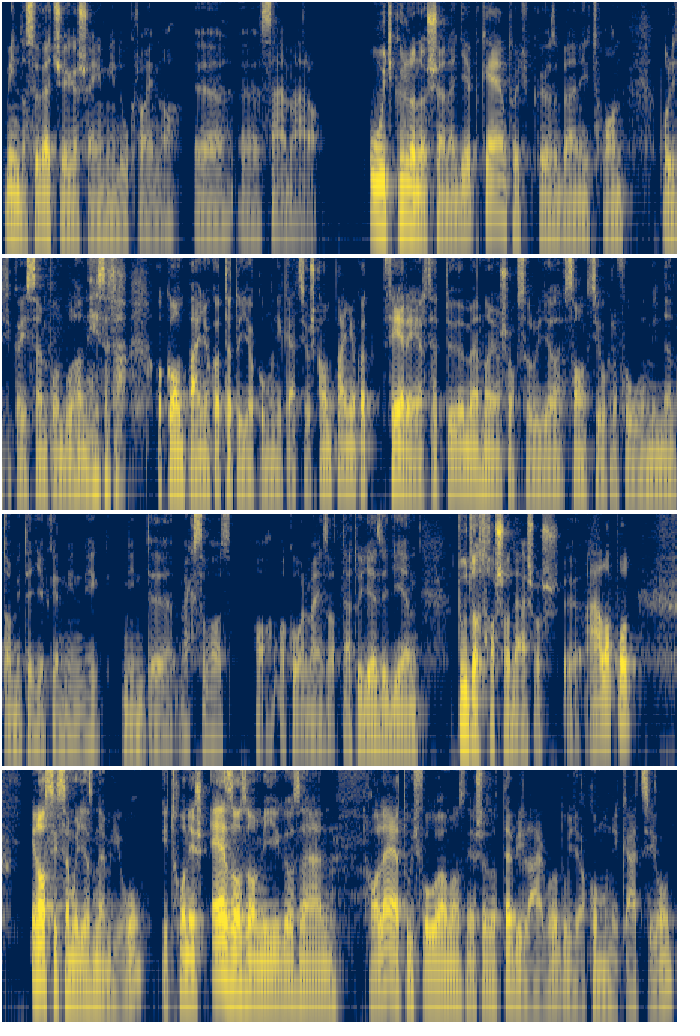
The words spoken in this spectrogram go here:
mind a szövetségeseink, mind Ukrajna számára. Úgy különösen egyébként, hogy közben itthon politikai szempontból, ha nézed a, a kampányokat, tehát ugye a kommunikációs kampányokat, félreérthető, mert nagyon sokszor ugye a szankciókra fogunk mindent, amit egyébként mind, még, mind megszavaz a, a kormányzat. Tehát ugye ez egy ilyen tudathasadásos állapot. Én azt hiszem, hogy ez nem jó itthon, és ez az, ami igazán ha lehet úgy fogalmazni, és ez a te világod, ugye a kommunikáció,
